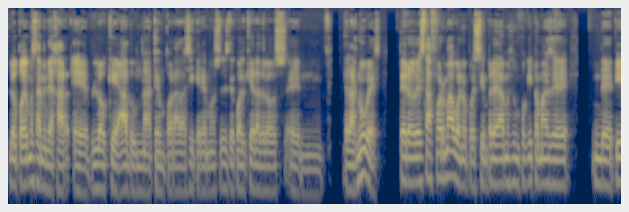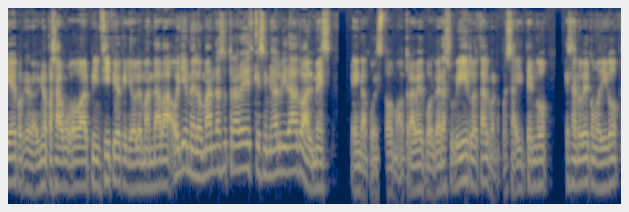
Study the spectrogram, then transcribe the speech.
lo podemos también dejar eh, bloqueado una temporada si queremos desde cualquiera de los em, de las nubes. Pero de esta forma, bueno, pues siempre damos un poquito más de, de pie, porque a mí me ha pasado al principio que yo le mandaba, oye, me lo mandas otra vez que se me ha olvidado al mes venga, pues toma, otra vez volver a subirlo, tal. Bueno, pues ahí tengo esa nube, como digo,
